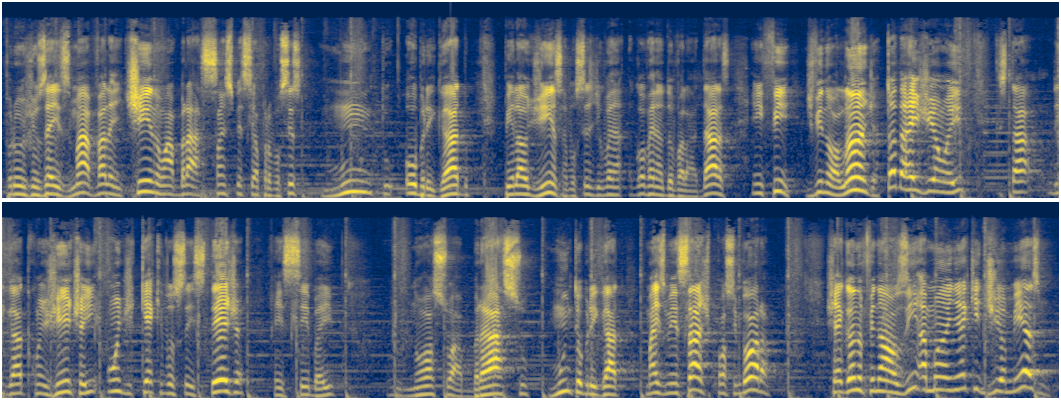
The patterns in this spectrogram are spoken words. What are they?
o José Ismar Valentino, um abração especial para vocês. Muito obrigado pela audiência, vocês de Governador Valadares, enfim, de Vinolândia, toda a região aí que está ligado com a gente aí, onde quer que você esteja, receba aí o nosso abraço. Muito obrigado. Mais mensagem? Posso ir embora? Chegando no finalzinho, amanhã que dia mesmo?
